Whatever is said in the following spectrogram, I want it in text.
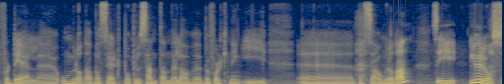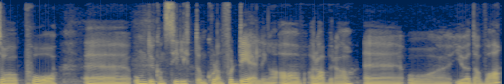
fordeler områder basert på prosentandel av befolkning i eh, disse områdene. Så jeg lurer også på eh, om du kan si litt om hvordan fordelinga av arabere eh, og jøder var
